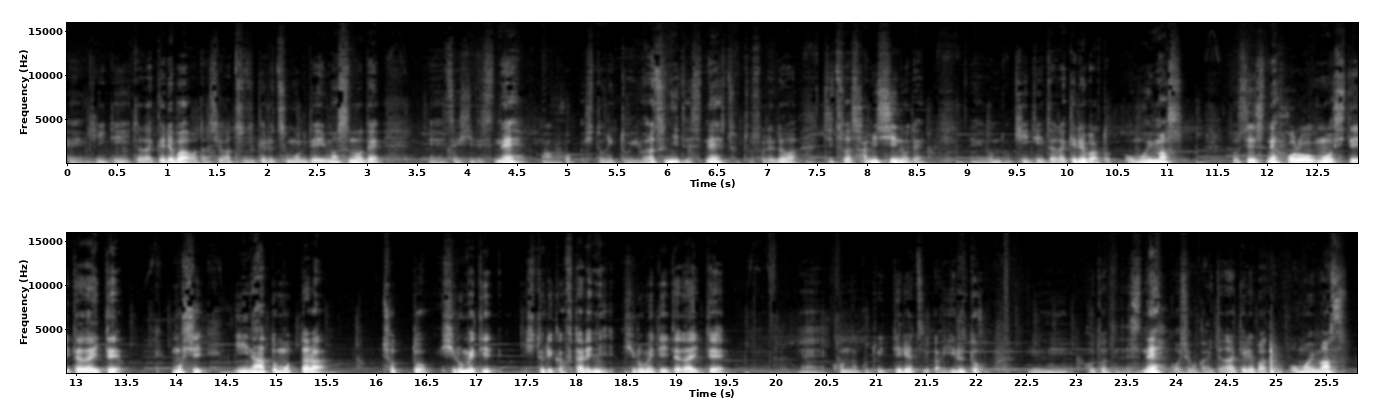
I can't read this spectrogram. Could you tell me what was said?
え聞いていただければ私は続けるつもりでいますので、えー、ぜひですね、まあ、一人と言わずにですねちょっとそれでは実は寂しいので、えどんどん聞いていただければと思いますそしてですねフォローもしていただいてもしいいなと思ったらちょっと広めて1人か2人に広めていただいて、えー、こんなこと言ってるやつがいるということでですねご紹介いただければと思います。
